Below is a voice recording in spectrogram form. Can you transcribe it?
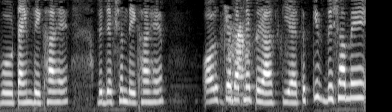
वो टाइम देखा है रिजेक्शन देखा है और उसके बाद आपने प्रयास किया है। तो किस दिशा में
